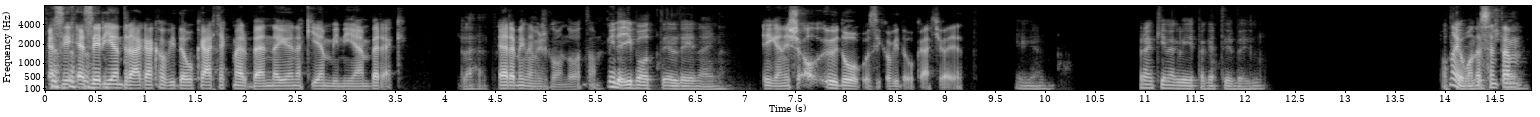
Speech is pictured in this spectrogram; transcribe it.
ezért, ezért ilyen drágák a videókártyák, mert benne élnek ilyen mini emberek? Lehet. Erre még nem is gondoltam. Mindegyik ott él D9. Igen, és ő dolgozik a videókártya helyett. Igen. Frankie meg lépegetőbe ül. Akkor Na jó van, de szerintem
